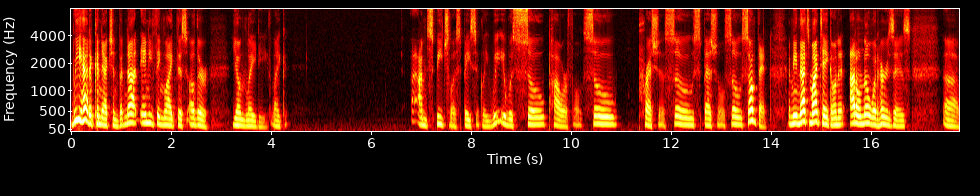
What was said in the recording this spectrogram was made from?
we had a connection, but not anything like this other young lady. Like, I'm speechless, basically. We, it was so powerful, so precious, so special, so something. I mean, that's my take on it. I don't know what hers is. Uh,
